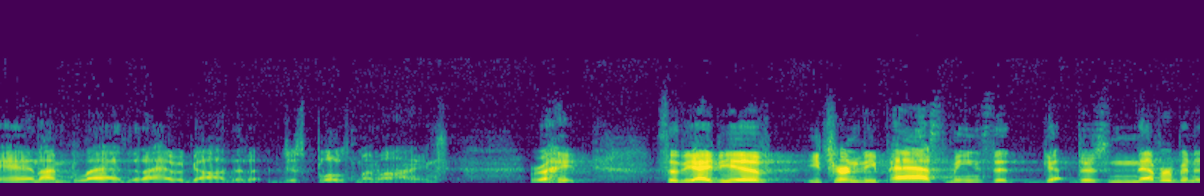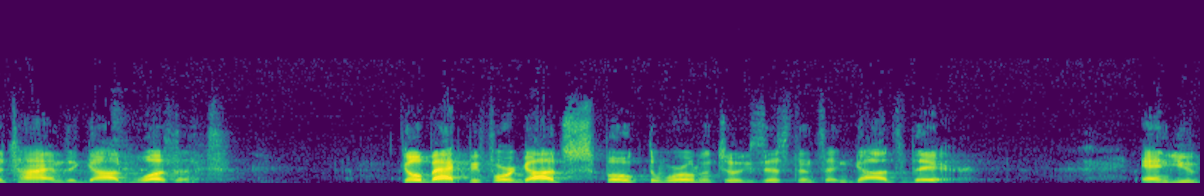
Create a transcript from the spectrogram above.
And I'm glad that I have a God that uh, just blows my mind, right? So the idea of eternity past means that there's never been a time that God wasn't. Go back before God spoke the world into existence and God's there. And you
